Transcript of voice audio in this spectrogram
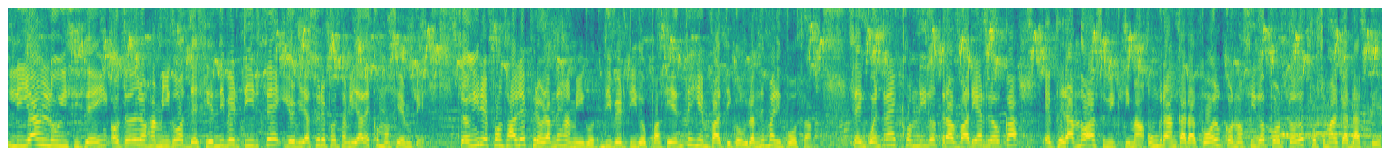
Liam, Louis y Zane, otro de los amigos, deciden divertirse y olvidar sus responsabilidades como siempre. Son irresponsables pero grandes amigos, divertidos, pacientes y empáticos, grandes mariposas. Se encuentran escondidos tras varias rocas esperando a su víctima, un gran caracol conocido por todos por su mal carácter.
